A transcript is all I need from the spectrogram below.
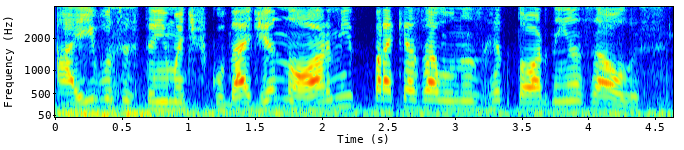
aí vocês têm uma dificuldade enorme para que as alunas retornem às aulas.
